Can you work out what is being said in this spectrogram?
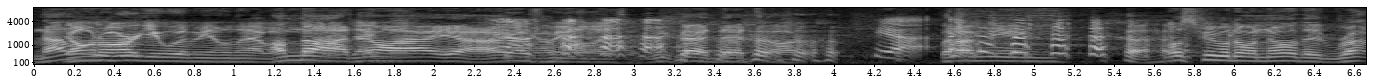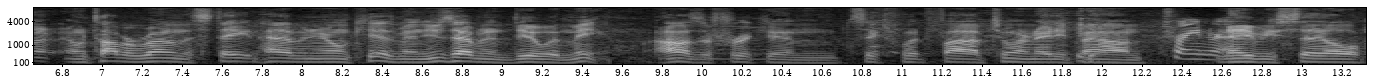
Not Don't only- argue with me on that one. I'm not. buddy. No, I, yeah. I- Trust me on this. We've had that talk. Yeah. But I mean, most people don't know that run, on top of running the state and having your own kids, man, you're just having to deal with me. I was a freaking six foot five, 280 pound Train wreck. Navy SEAL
